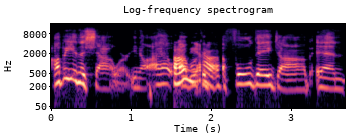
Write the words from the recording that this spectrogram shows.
I'll be in the shower. You know, I have I Oh, work yeah. a, a full day job, and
